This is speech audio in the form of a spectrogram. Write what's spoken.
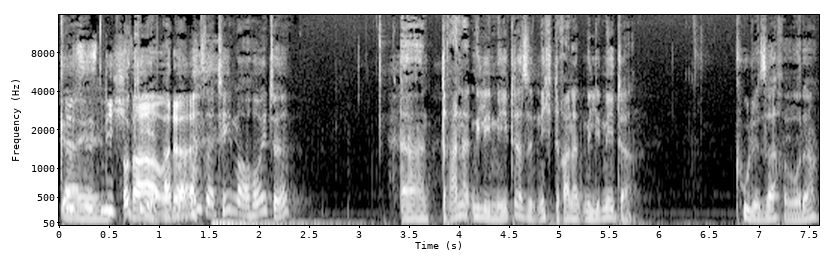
Das ist nicht okay, wahr, aber oder? unser Thema heute, äh, 300 Millimeter sind nicht 300 Millimeter. Coole Sache, oder?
